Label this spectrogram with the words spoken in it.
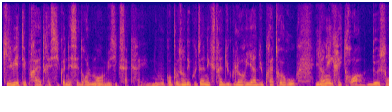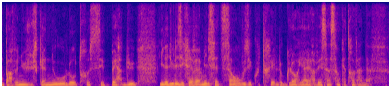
qui lui était prêtre et s'y connaissait drôlement en musique sacrée. Nous vous proposons d'écouter un extrait du Gloria du prêtre roux. Il en a écrit trois. Deux sont parvenus jusqu'à nous, l'autre s'est perdu. Il a dû les écrire vers 1700. Vous écouterez le Gloria RV 589.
